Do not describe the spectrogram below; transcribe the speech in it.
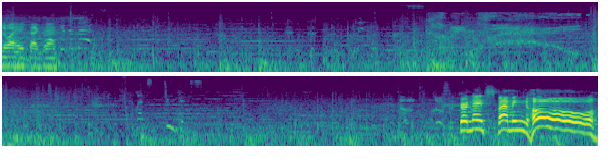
God, do I hate that guy. Grenade spamming ho!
